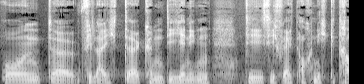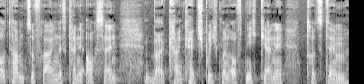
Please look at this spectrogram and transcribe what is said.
Und äh, vielleicht äh, können diejenigen, die sich vielleicht auch nicht getraut haben zu fragen, das kann ja auch sein, über Krankheit spricht man oft nicht gerne, trotzdem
